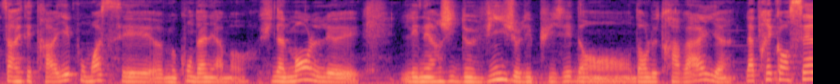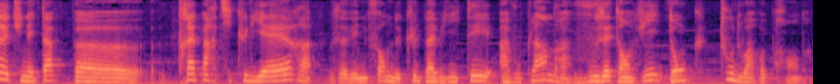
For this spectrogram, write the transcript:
S'arrêter de travailler, pour moi, c'est me condamner à mort. Finalement, l'énergie de vie, je l'ai puisée dans, dans le travail. L'après-cancer est une étape très particulière. Vous avez une forme de culpabilité à vous plaindre. Vous êtes en vie, donc tout doit reprendre.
